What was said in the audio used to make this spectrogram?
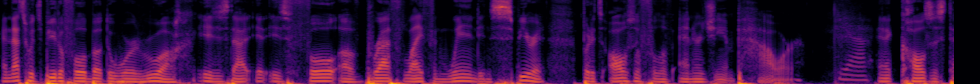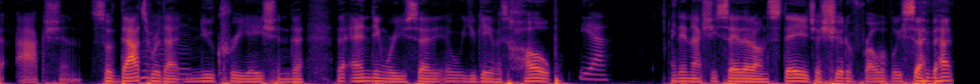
And that's what's beautiful about the word ruach is that it is full of breath, life and wind and spirit, but it's also full of energy and power. Yeah. and it calls us to action. So that's where that Mhm. new creation, the the ending where you said it- you gave us hope. Yeah. I didn't actually say that on stage. I should have probably said that,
